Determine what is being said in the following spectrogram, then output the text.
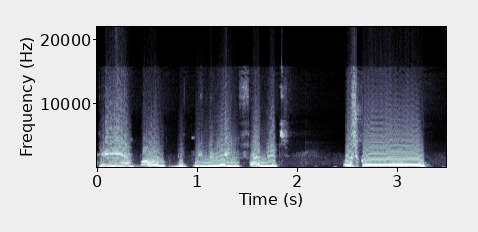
Damn, bro. Beat the in five minutes? Let's go!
